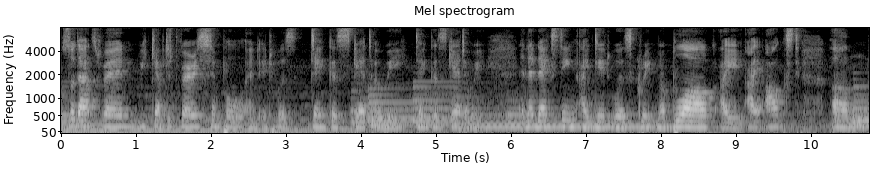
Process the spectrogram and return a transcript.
So that's when we kept it very simple and it was denka's getaway denka's getaway and the next thing i did was create my blog i i asked um,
